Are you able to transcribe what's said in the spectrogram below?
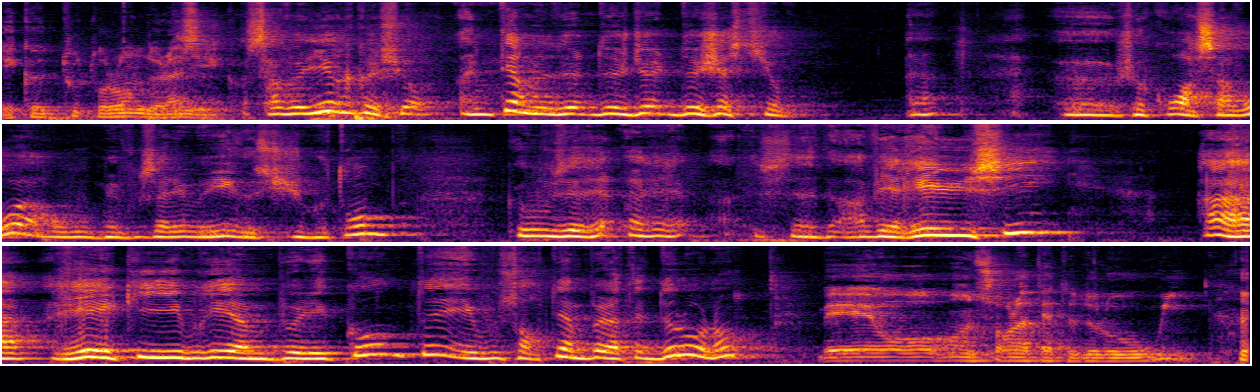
et que tout au long de l'année. Ça veut dire que sur, en termes de, gestion, hein, euh, je crois savoir, mais vous allez me dire si je me trompe, que vous avez réussi à rééquilibrer un peu les comptes et vous sortez un peu la tête de l'eau, non? Mais on, sort la tête de l'eau, oui.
